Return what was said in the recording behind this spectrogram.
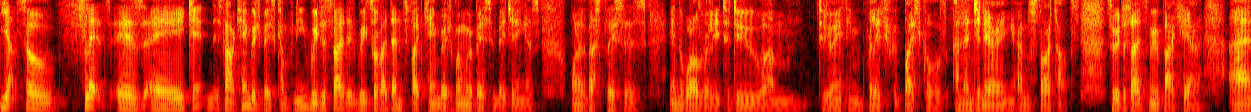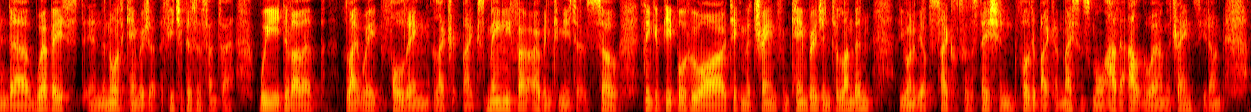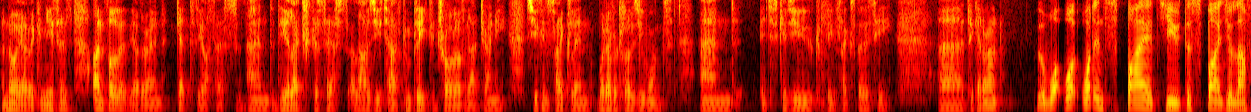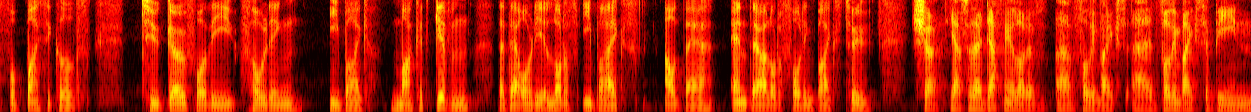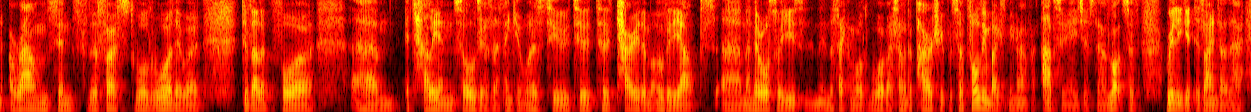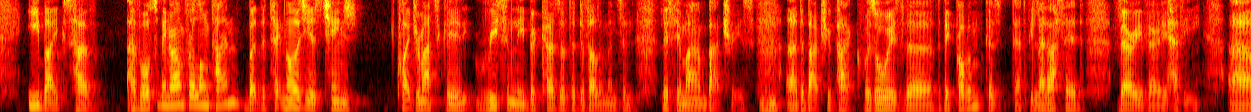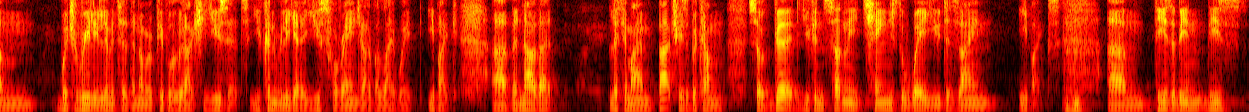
Yeah, so Flit is a it's now a Cambridge-based company. We decided we sort of identified Cambridge when we were based in Beijing as one of the best places in the world, really, to do um, to do anything related with bicycles and engineering and startups. So we decided to move back here, and uh, we're based in the north of Cambridge at the Future Business Centre. We develop lightweight folding electric bikes, mainly for urban commuters. So think of people who are taking the train from Cambridge into London. You want to be able to cycle to the station, fold your bike up nice and small, have it out the way on the train so you don't annoy other commuters, unfold it at the other end, get to the office. And the electric assist allows you to have complete control over that journey. So you can cycle in whatever clothes you want. And it just gives you complete flexibility uh, to get around. What, what, what inspired you, despite your love for bicycles, to go for the folding e-bike market, given that there are already a lot of e-bikes out there and there are a lot of folding bikes too. Sure. Yeah. So there are definitely a lot of uh, folding bikes. Uh, folding bikes have been around since the First World War. They were developed for um, Italian soldiers, I think it was, to to to carry them over the Alps, um, and they're also used in the Second World War by some of the paratroopers. So folding bikes have been around for absolute ages. There are lots of really good designs out there. E-bikes have have also been around for a long time, but the technology has changed quite dramatically recently because of the developments in lithium ion batteries. Mm-hmm. Uh, the battery pack was always the, the big problem because they had to be lead acid, very, very heavy. Um, which really limited the number of people who would actually use it. You couldn't really get a useful range out of a lightweight e-bike. Uh, but now that lithium-ion batteries have become so good, you can suddenly change the way you design e-bikes. Mm-hmm. Um, these have been these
